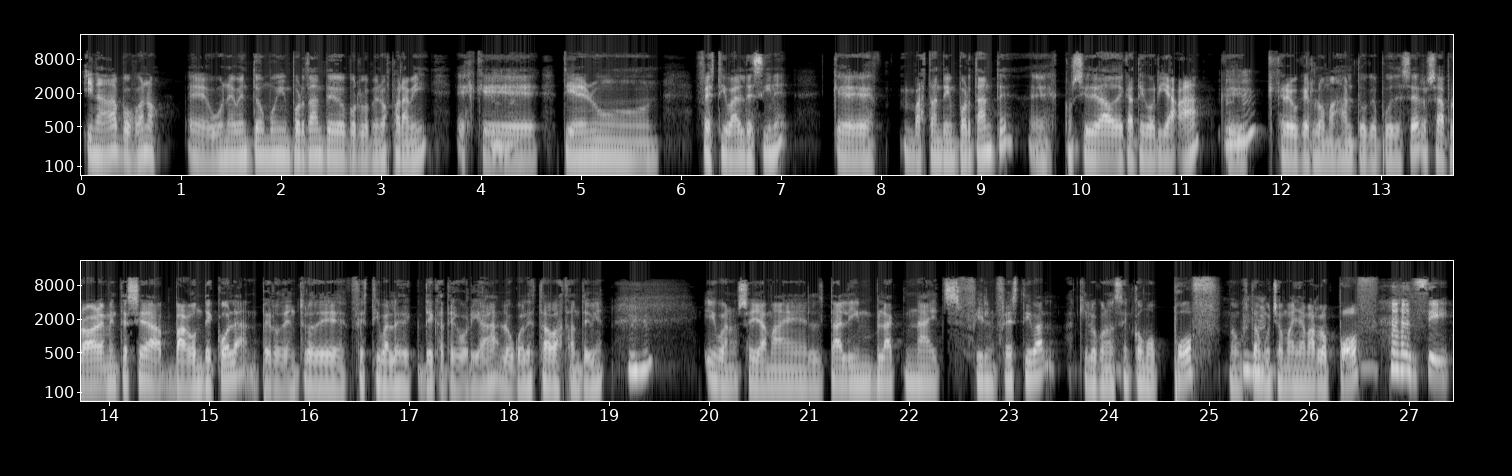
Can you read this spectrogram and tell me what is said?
Y nada, pues bueno, eh, un evento muy importante, por lo menos para mí, es que tienen un festival de cine que es bastante importante, es considerado de categoría A, que creo que es lo más alto que puede ser, o sea, probablemente sea vagón de cola, pero dentro de festivales de, de categoría A, lo cual está bastante bien. Y bueno, se llama el Tallinn Black Nights Film Festival. Aquí lo conocen como POF. Me gusta mucho más llamarlo POF. sí.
